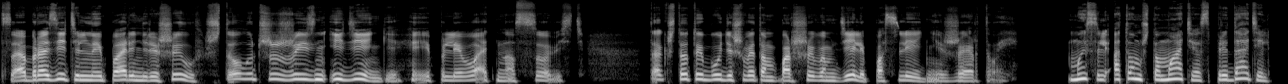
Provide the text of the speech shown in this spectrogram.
Сообразительный парень решил, что лучше жизнь и деньги, и плевать на совесть. Так что ты будешь в этом паршивом деле последней жертвой. Мысль о том, что Матиас предатель,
